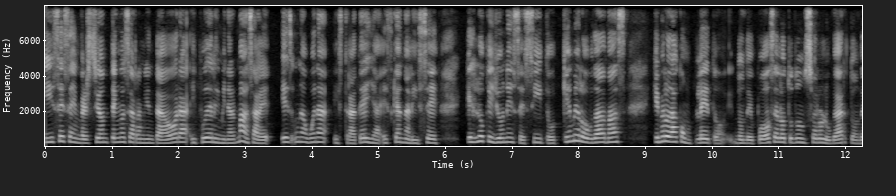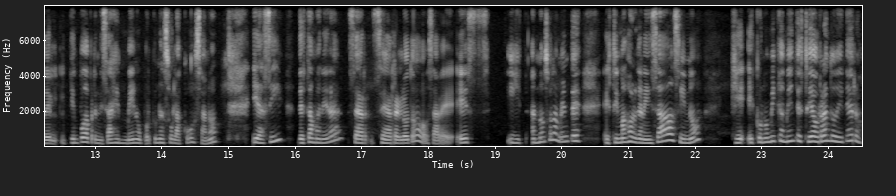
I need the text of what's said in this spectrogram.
Hice esa inversión, tengo esa herramienta ahora y pude eliminar más. ¿Sabe? Es una buena estrategia. Es que analicé qué es lo que yo necesito, qué me lo da más ¿Qué me lo da completo? Donde puedo hacerlo todo en un solo lugar, donde el tiempo de aprendizaje es menos, porque una sola cosa, ¿no? Y así, de esta manera, se, se arregló todo, ¿sabes? Es, y no solamente estoy más organizada, sino que económicamente estoy ahorrando dinero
